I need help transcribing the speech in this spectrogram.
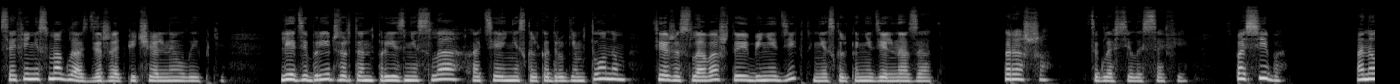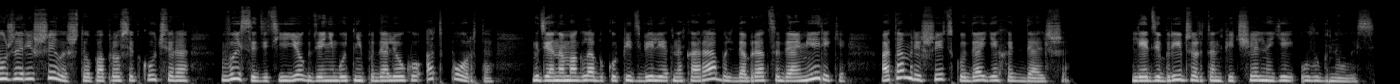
Софи не смогла сдержать печальной улыбки. Леди Бриджертон произнесла, хотя и несколько другим тоном, те же слова, что и Бенедикт несколько недель назад. «Хорошо», — согласилась Софи. «Спасибо». Она уже решила, что попросит кучера высадить ее где-нибудь неподалеку от порта, где она могла бы купить билет на корабль, добраться до Америки, а там решить, куда ехать дальше. Леди Бриджертон печально ей улыбнулась.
